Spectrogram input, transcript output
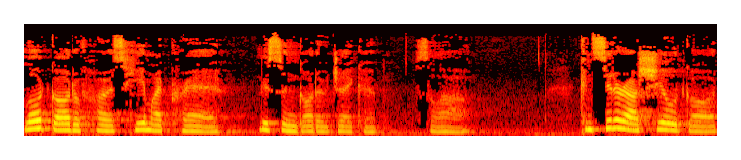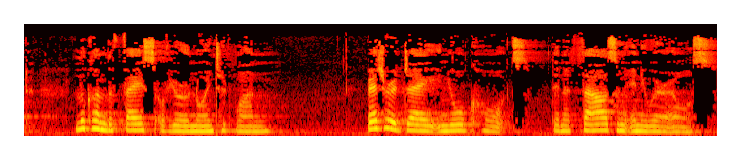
Lord God of hosts, hear my prayer Listen, God of Jacob, Selah. Consider our shield, God. Look on the face of your anointed one. Better a day in your courts than a thousand anywhere else.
